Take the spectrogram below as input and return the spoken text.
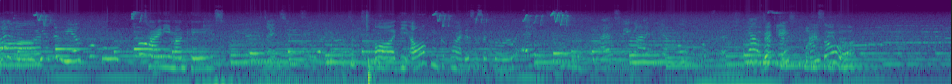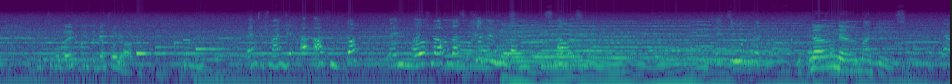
hallo, hier sind wir. Tiny monkeys. Oh, die Augen, guck mal, das ist so cool. Ja Wirklich? Ach so. Gibt es immer welche, die sind dann verjagen. Wenn sich manche Affen doch, wenn manche Affen das Kribbeln das ausmachen. Jetzt sind wir wieder da. No, no monkeys. Ja,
